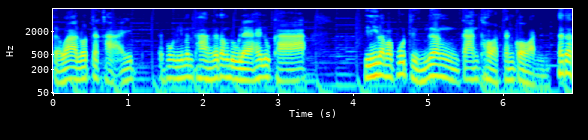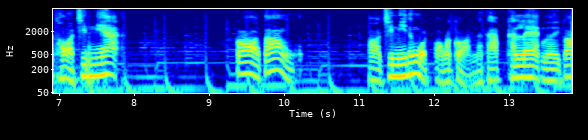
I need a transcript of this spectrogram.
แต่ว่ารถจะขาย แต่พวกนี้มันพังก็ต้องดูแลให้ลูกค้า ทีนี้เรามาพูดถึงเรื่องการถอดกันก่อน ถ้าจะถอดชิ้นเนี้ยก็ต้องถอดชิ้นนี้ทั้งหมดออกมาก่อนนะครับ ขั้นแรกเลยก็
